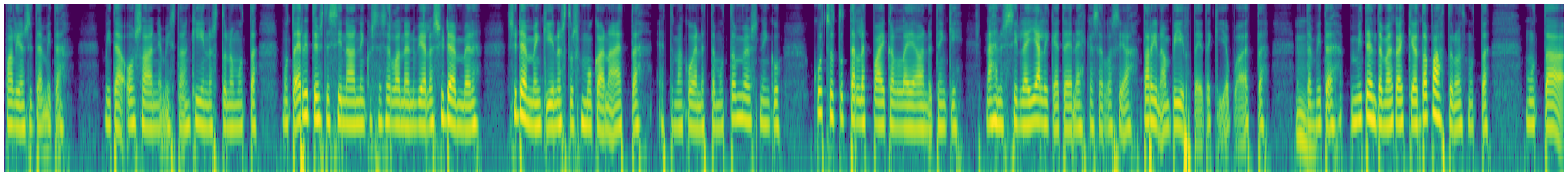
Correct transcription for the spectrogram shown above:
paljon sitä, mitä, mitä osaan ja mistä on kiinnostunut, mutta, mutta erityisesti siinä on niin se sellainen vielä sydämen, sydämen kiinnostus mukana, että, että mä koen, että mut on myös niin kutsuttu tälle paikalle ja on jotenkin nähnyt sille jälkikäteen ehkä sellaisia tarinan piirteitäkin jopa, että, mm. että mitä, miten tämä kaikki on tapahtunut, mutta, mutta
